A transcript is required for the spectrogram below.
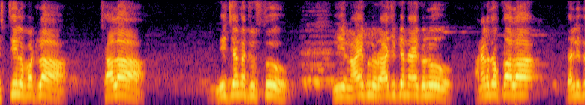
ఎస్టీల పట్ల చాలా నీచంగా చూస్తూ ఈ నాయకులు రాజకీయ నాయకులు అనగదొక్కాల దళిత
